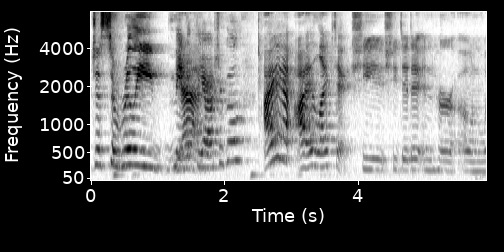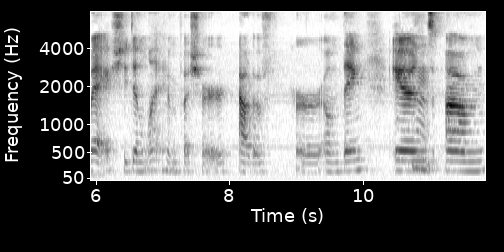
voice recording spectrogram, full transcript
just to really make Yeah. it theatrical? I I liked it. She she did it in her own way. She didn't let him push her out of her own thing. And um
